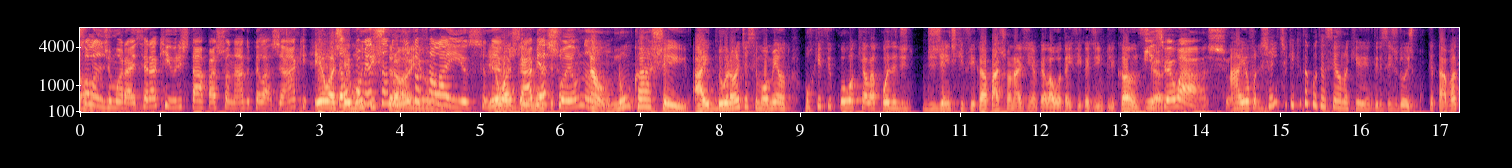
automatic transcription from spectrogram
Ah. Solange Moraes, será que Yuri está apaixonado pela Jaque? Eu achei muito começando estranho. muito a falar isso, né? Eu o achei Gabi muito- achou, eu não. Não, nunca achei. Aí durante esse momento, porque ficou aquela coisa de, de gente que fica apaixonadinha pela outra e fica de implicância. Isso eu acho. Aí eu falei, gente, o que que tá acontecendo aqui entre esses dois? Porque tava,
